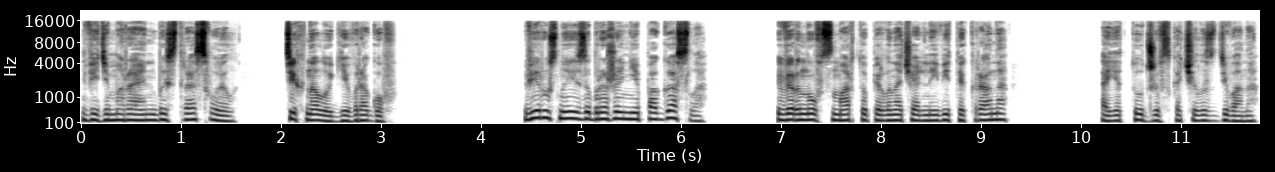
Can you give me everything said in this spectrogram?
Видимо, Райан быстро освоил технологии врагов. Вирусное изображение погасло, вернув смарту первоначальный вид экрана, а я тут же вскочила с дивана.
